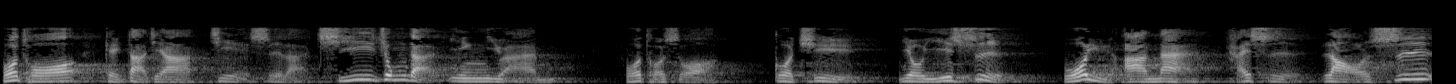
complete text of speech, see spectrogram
佛陀给大家解释了其中的因缘。佛陀说，过去有一世，我与阿难还是老师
